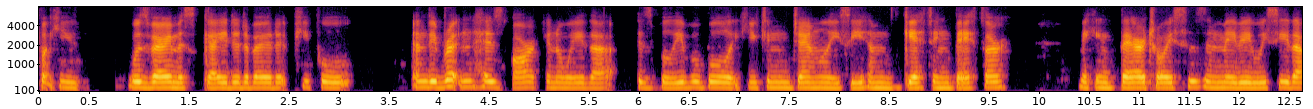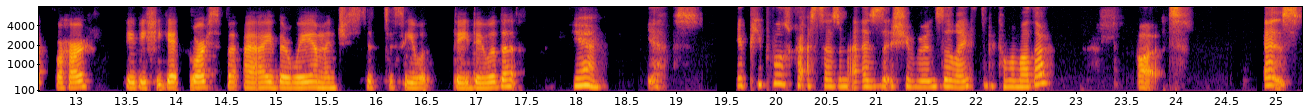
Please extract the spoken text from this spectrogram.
but he was very misguided about it. People, and they've written his arc in a way that is believable. Like you can generally see him getting better, making better choices, and maybe we see that for her. Maybe she gets worse, but either way, I'm interested to see what they do with it. yeah. Yes. Yeah, people's criticism is that she ruins their life to become a mother, but it's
